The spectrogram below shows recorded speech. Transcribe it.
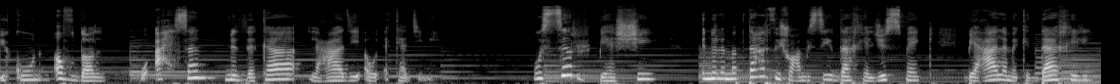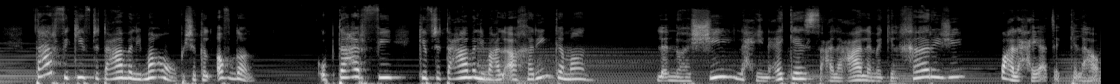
يكون أفضل وأحسن من الذكاء العادي أو الأكاديمي. والسر بهالشي إنه لما بتعرفي شو عم بيصير داخل جسمك بعالمك الداخلي بتعرفي كيف تتعاملي معه بشكل أفضل وبتعرفي كيف تتعاملي مع الآخرين كمان لأنه هالشي رح ينعكس على عالمك الخارجي وعلى حياتك كلها.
